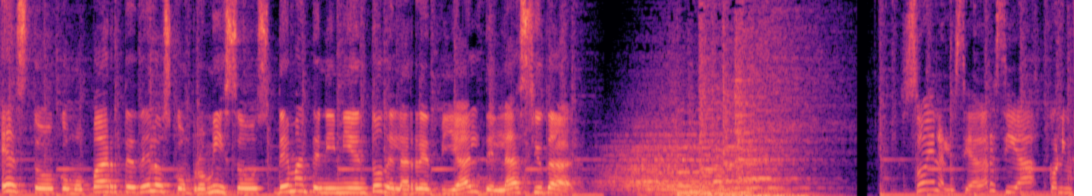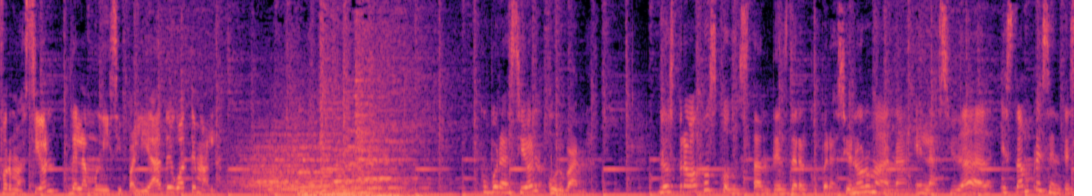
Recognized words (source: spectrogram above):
Esto como parte de los compromisos de mantenimiento de la red vial de la ciudad. Soy Ana Lucía García con información de la Municipalidad de Guatemala. Recuperación urbana. Los trabajos constantes de recuperación urbana en la ciudad están presentes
